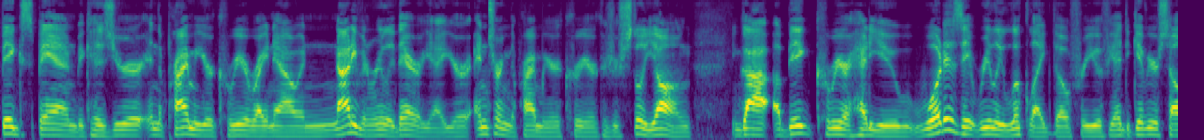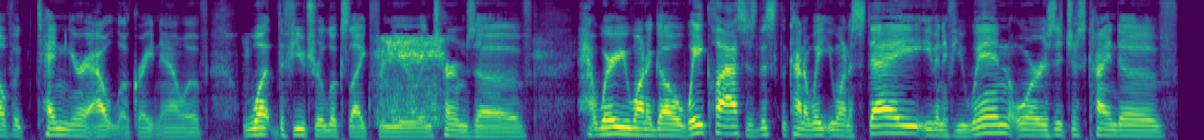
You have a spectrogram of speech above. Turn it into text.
big span because you're in the prime of your career right now, and not even really there yet. You're entering the prime of your career because you're still young. You got a big career ahead of you. What does it really look like, though, for you? If you had to give yourself a ten year outlook right now of what the future looks like for you in terms of where you want to go weight class? Is this the kind of weight you want to stay, even if you win, or is it just kind of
